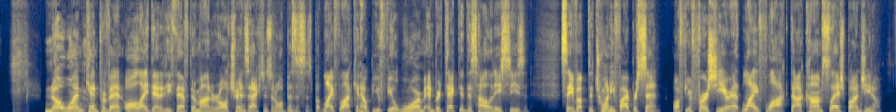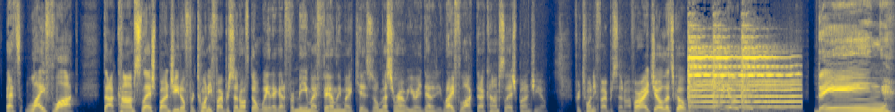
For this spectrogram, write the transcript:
No one can prevent all identity theft or monitor all transactions at all businesses, but Lifelock can help you feel warm and protected this holiday season. Save up to 25% off your first year at lifelock.com slash Bongino. That's lifelock.com slash Bongino for 25% off. Don't wait. I got it for me, my family, my kids. Don't mess around with your identity. Lifelock.com slash Bongino for 25% off. All right, Joe, let's go. Go. Ding,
